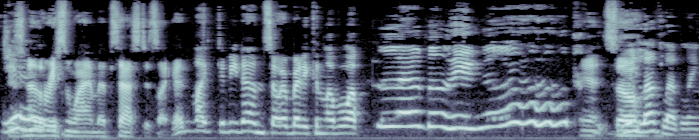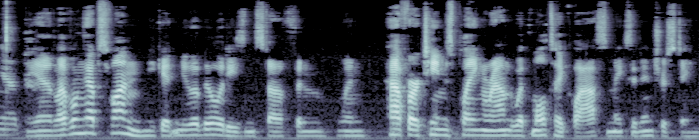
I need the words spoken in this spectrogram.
Which is another reason why I'm obsessed. It's like I'd like to be done so everybody can level up. leveling up. Yeah. So we love leveling up. yeah, leveling up's fun. You get new abilities and stuff, and when half our team's playing around with multi-class, it makes it interesting.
